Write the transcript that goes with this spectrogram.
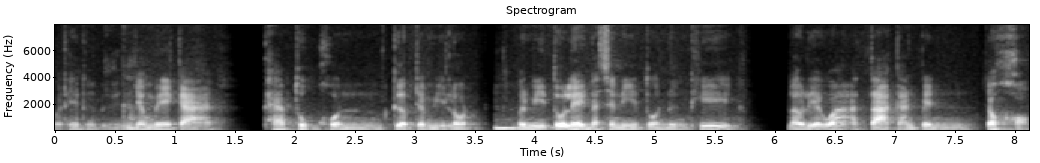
ประเทศอื่นๆอย่างอเมริกา แทบทุกคนเกือบจะมีรถอืมันมีตัวเลขดัชนีตัวหนึ่งที่เราเรียกว่าอัตราการเป็นเจ้าของ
